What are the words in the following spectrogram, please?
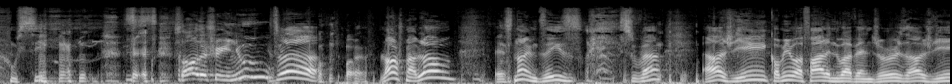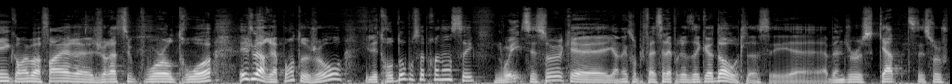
aussi Sors de chez nous! Là? Euh, Lâche ma blonde! Et sinon, ils me disent souvent Ah, Julien, combien va faire le nouveau Avengers? Ah, Julien, combien va faire euh, Jurassic World 3? Et je leur réponds toujours Il est trop tôt pour se prononcer. Oui. C'est sûr qu'il y en a qui sont plus faciles à prédire que d'autres. C'est euh, Avengers 4, c'est sûr que je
